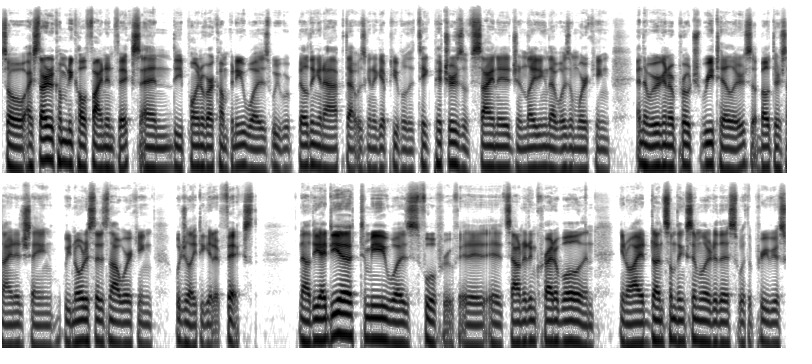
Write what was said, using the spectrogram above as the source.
So I started a company called Find and Fix, and the point of our company was we were building an app that was going to get people to take pictures of signage and lighting that wasn't working and then we were going to approach retailers about their signage saying, We noticed that it's not working. Would you like to get it fixed? Now, the idea to me was foolproof. It, it sounded incredible. And, you know, I had done something similar to this with a previous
